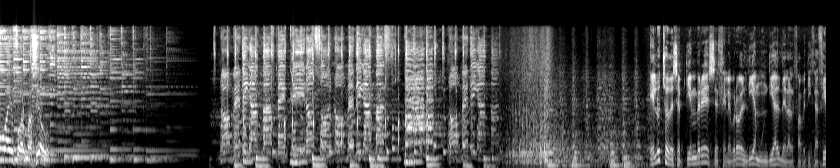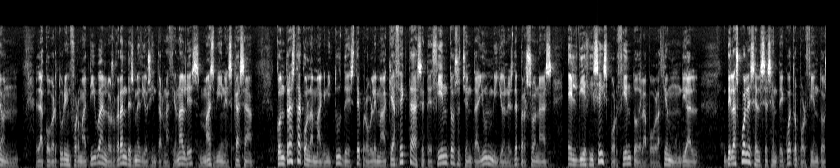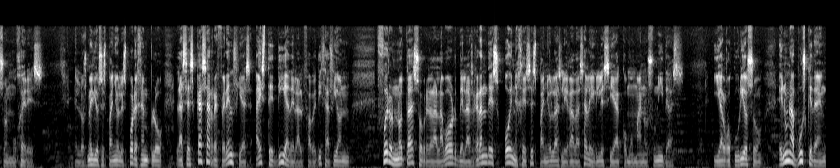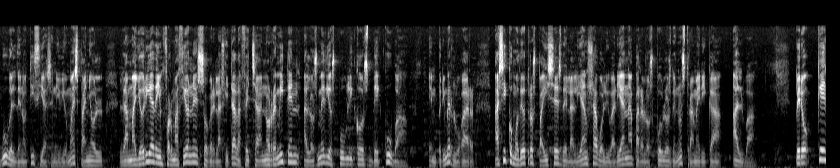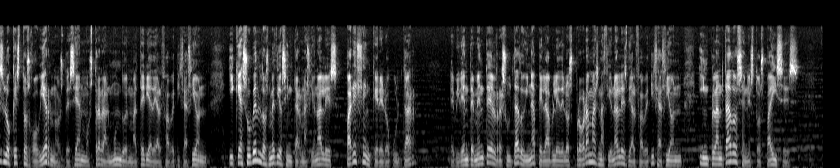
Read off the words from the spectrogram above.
Cuba Información. No me digan más mentiroso, no El 8 de septiembre se celebró el Día Mundial de la Alfabetización. La cobertura informativa en los grandes medios internacionales, más bien escasa, contrasta con la magnitud de este problema que afecta a 781 millones de personas, el 16% de la población mundial, de las cuales el 64% son mujeres. En los medios españoles, por ejemplo, las escasas referencias a este Día de la Alfabetización fueron notas sobre la labor de las grandes ONGs españolas ligadas a la Iglesia como Manos Unidas. Y algo curioso, en una búsqueda en Google de noticias en idioma español, la mayoría de informaciones sobre la citada fecha nos remiten a los medios públicos de Cuba, en primer lugar, así como de otros países de la Alianza Bolivariana para los Pueblos de Nuestra América, ALBA. Pero, ¿qué es lo que estos gobiernos desean mostrar al mundo en materia de alfabetización y que a su vez los medios internacionales parecen querer ocultar? Evidentemente, el resultado inapelable de los programas nacionales de alfabetización implantados en estos países,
